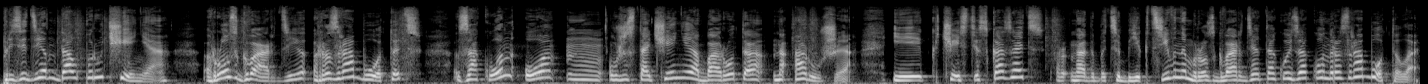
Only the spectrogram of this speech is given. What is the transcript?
президент дал поручение Росгвардии разработать закон о ужесточении оборота на оружие. И, к чести сказать, надо быть объективным, Росгвардия такой закон разработала,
